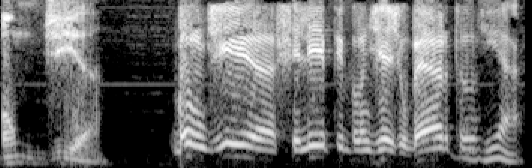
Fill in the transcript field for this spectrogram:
bom dia. Bom dia, Felipe. Bom dia, Gilberto. Bom dia.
